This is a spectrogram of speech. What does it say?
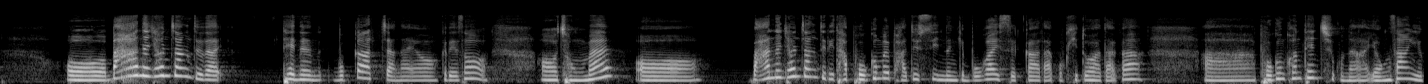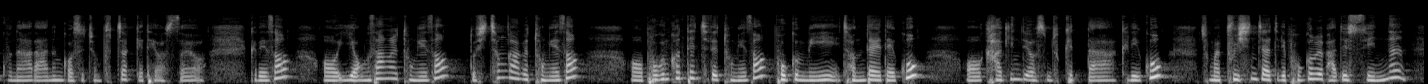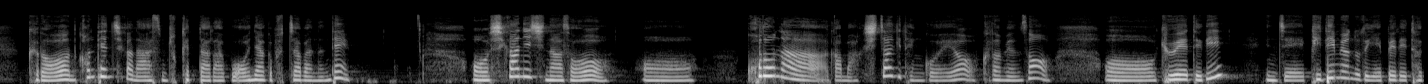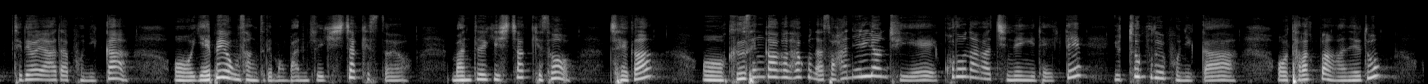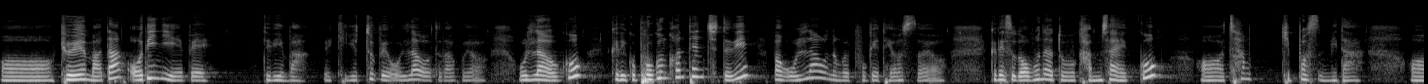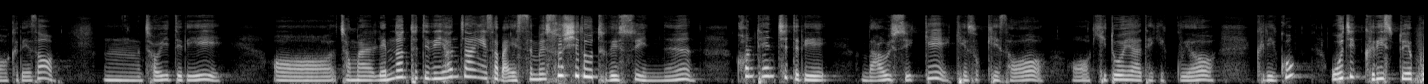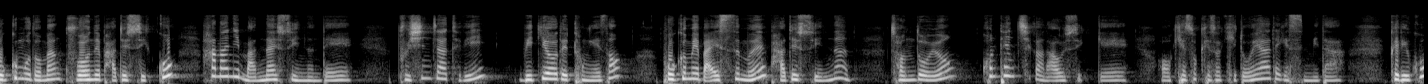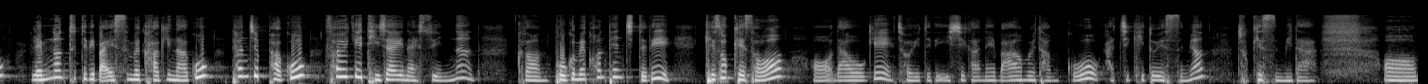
어 많은 현장들 한테는 못 갔잖아요. 그래서 어 정말 어 많은 현장들이 다 복음을 받을 수 있는 게 뭐가 있을까라고 기도하다가 아, 복음 컨텐츠구나, 영상이구나라는 것을 좀 붙잡게 되었어요. 그래서 어, 이 영상을 통해서 또 시청각을 통해서 어, 복음 컨텐츠를 통해서 복음이 전달되고 어, 각인되었으면 좋겠다. 그리고 정말 불신자들이 복음을 받을 수 있는 그런 컨텐츠가 나왔으면 좋겠다라고 언약을 붙잡았는데 어, 시간이 지나서 어, 코로나가 막 시작이 된 거예요. 그러면서 어, 교회들이 이제 비대면으로 예배를 더 드려야 하다 보니까 어, 예배 영상들을 막 만들기 시작했어요. 만들기 시작해서 제가 어, 그 생각을 하고 나서 한 1년 뒤에 코로나가 진행이 될 때 유튜브를 보니까 어, 다락방 안에도 어, 교회마다 어린이 예배 들이 막 이렇게 유튜브에 올라오더라고요. 올라오고 그리고 복음 컨텐츠들이 막 올라오는 걸 보게 되었어요. 그래서 너무나도 감사했고 어, 참 기뻤습니다. 어, 그래서 음, 저희들이 어, 정말 랩넌트들이 현장에서 말씀을 수시로 들을 수 있는 컨텐츠들이 나올 수 있게 계속해서 어, 기도해야 되겠고요. 그리고 오직 그리스도의 복음으로만 구원을 받을 수 있고 하나님 만날 수 있는데 불신자들이 미디어를 통해서 복음의 말씀을 받을 수 있는 전도용 콘텐츠가 나올 수 있게 어, 계속해서 기도해야 되겠습니다. 그리고 랩넌트들이 말씀을 각인하고 편집하고 설계 디자인할 수 있는 그런 복음의 콘텐츠들이 계속해서 어, 나오게 저희들이 이 시간에 마음을 담고 같이 기도했으면 좋겠습니다. 어,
